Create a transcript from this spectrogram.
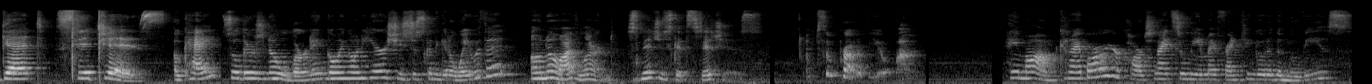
get stitches, okay? So there's no learning going on here? She's just gonna get away with it? Oh no, I've learned. Snitches get stitches. I'm so proud of you. Hey mom, can I borrow your car tonight so me and my friend can go to the movies?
